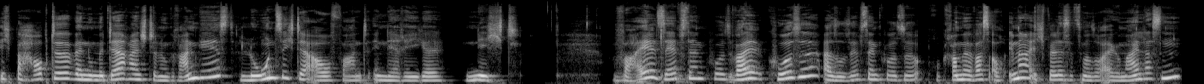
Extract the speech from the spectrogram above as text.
ich behaupte, wenn du mit der Einstellung rangehst, lohnt sich der Aufwand in der Regel nicht. weil Selbstlernkurse, weil Kurse, also Selbstlernkurse, Programme, was auch immer, ich will das jetzt mal so allgemein lassen,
